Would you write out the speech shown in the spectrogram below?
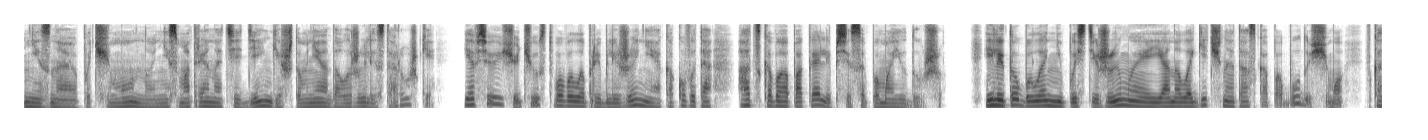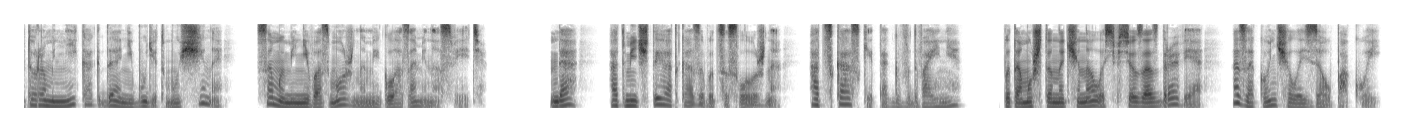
Не знаю почему, но несмотря на те деньги, что мне одолжили старушки, я все еще чувствовала приближение какого-то адского апокалипсиса по мою душу. Или то была непостижимая и аналогичная тоска по будущему, в котором никогда не будет мужчины самыми невозможными глазами на свете. Да, от мечты отказываться сложно, от сказки так вдвойне, потому что начиналось все за здравие, а закончилось за упокой.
